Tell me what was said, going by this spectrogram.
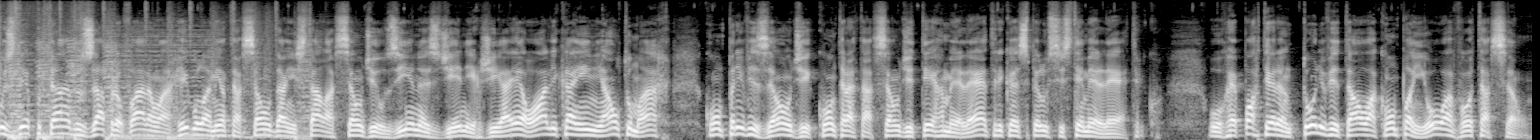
Os deputados aprovaram a regulamentação da instalação de usinas de energia eólica em alto mar com previsão de contratação de termoelétricas pelo sistema elétrico. O repórter Antônio Vital acompanhou a votação.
